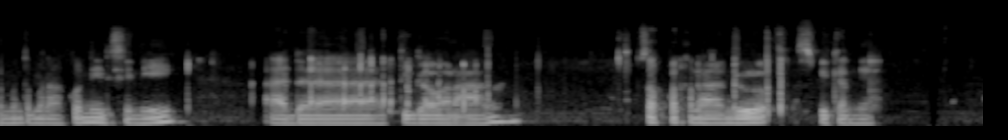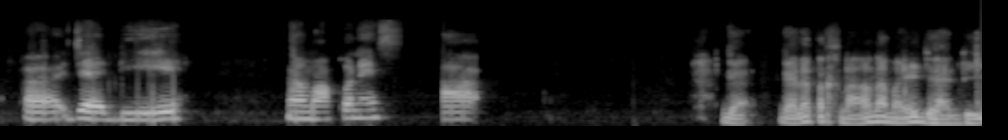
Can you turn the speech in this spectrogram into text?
teman-teman aku nih di sini. Ada tiga orang. Sok perkenalan dulu speakernya. Eh, jadi nama aku Nesta. Nggak, nggak ada perkenalan namanya jadi.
